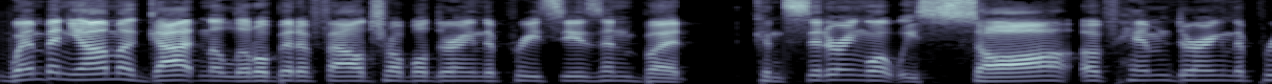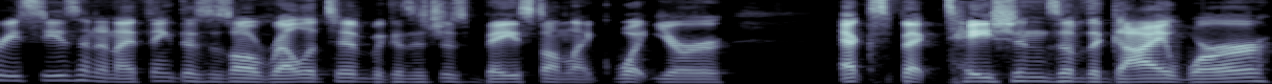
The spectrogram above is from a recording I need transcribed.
Wembanyama got in a little bit of foul trouble during the preseason, but considering what we saw of him during the preseason, and I think this is all relative because it's just based on like what your expectations of the guy were,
